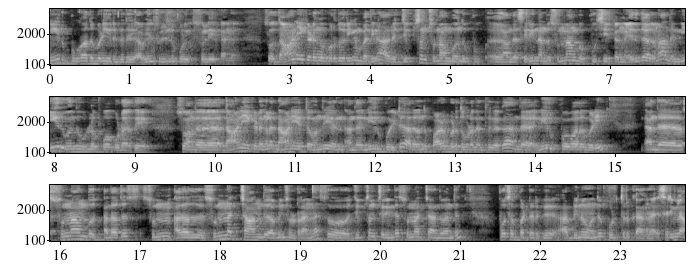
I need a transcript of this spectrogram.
நீர் புகாதபடி இருக்குது அப்படின்னு சொல்லி சொல்லியிருக்காங்க. ஸோ தானிய கிடங்கை பொறுத்த வரைக்கும் பார்த்தீங்கன்னா அதில் ஜிப்சம் சுண்ணாம்பு வந்து அந்த செறிந்த அந்த சுண்ணாம்பு பூசியிருக்காங்க. எதுக்காகனா அந்த நீர் வந்து உள்ளே போகக்கூடாது. ஸோ அந்த தானிய கிடங்குல தானியத்தை வந்து அந்த நீர் போயிட்டு அதை வந்து பாழ்படுத்தக்கூடாதுன்றதுக்காக அந்த நீர் போகாதபடி அந்த சுண்ணாம்பு அதாவது சுண் அதாவது சுண்ணச்சாந்து அப்படின்னு சொல்கிறாங்க ஸோ ஜிப்சம் செறிந்த சுண்ணச்சாந்து வந்து பூசப்பட்டிருக்கு அப்படின்னு வந்து கொடுத்துருக்காங்க. சரிங்களா?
